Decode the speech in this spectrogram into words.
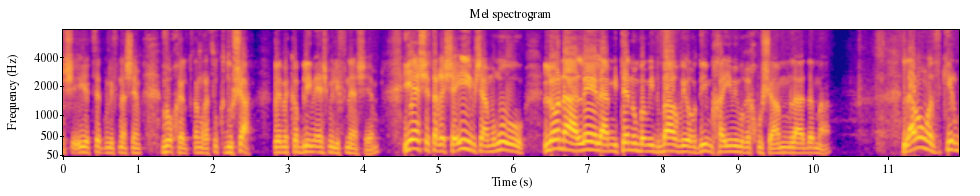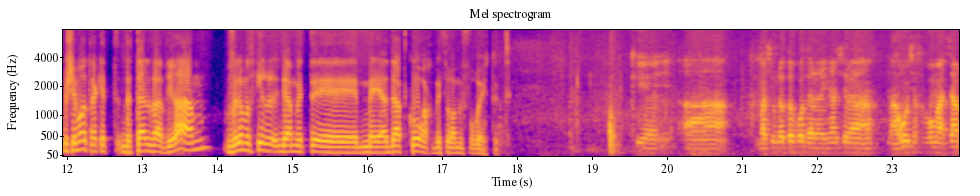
שיוצאת מלפני השם ואוכלת אותם, רצו קדושה. והם מקבלים אש מלפני השם. יש את הרשעים שאמרו, לא נעלה לעמיתנו במדבר ויורדים חיים עם רכושם לאדמה. למה הוא מזכיר בשמות רק את דתן ואבירם, ולא מזכיר גם את עדת קורח בצורה מפורטת? כי uh, מה שהוא מדבר פה זה על העניין של המערות שחררו מעצר,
